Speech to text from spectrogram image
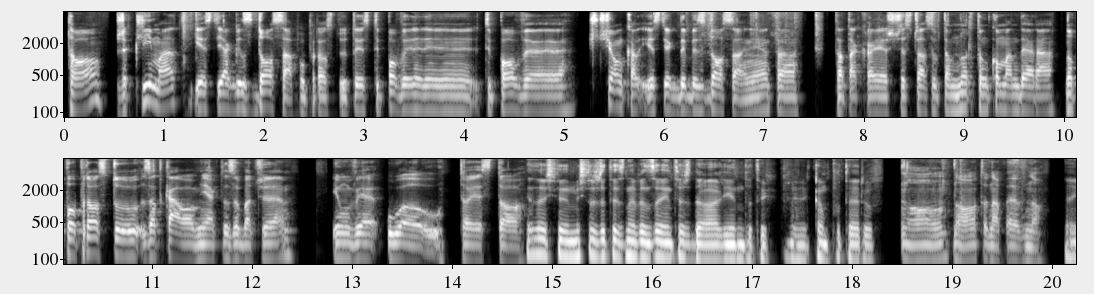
to, że klimat jest jak z DOSa po prostu. To jest typowy, y, typowe czcionka jest jak gdyby z DOSa, nie? Ta, ta taka jeszcze z czasów tam Norton Commandera. No po prostu zatkało mnie, jak to zobaczyłem. I mówię, wow, to jest to. Ja się, myślę, że to jest nawiązanie też do Alien, do tych e, komputerów No, no, to na pewno. e,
